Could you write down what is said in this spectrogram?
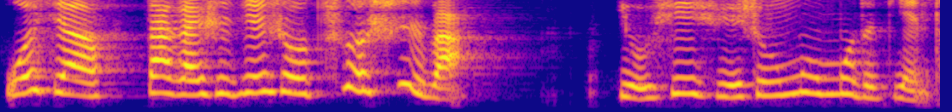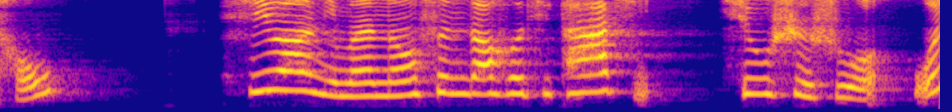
我想大概是接受测试吧。有些学生默默的点头。希望你们能分到喝气 party。修士说：“我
